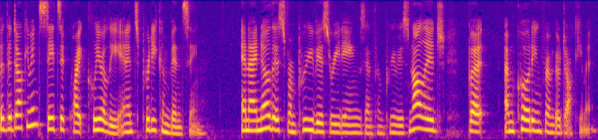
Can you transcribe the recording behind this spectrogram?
But the document states it quite clearly and it's pretty convincing. And I know this from previous readings and from previous knowledge, but I'm quoting from their document.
